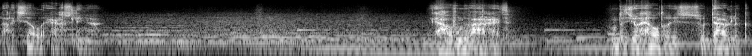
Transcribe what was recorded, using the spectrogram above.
laat ik zelden ergens slingeren. Ik hou van de waarheid. Omdat die zo helder is, zo duidelijk.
